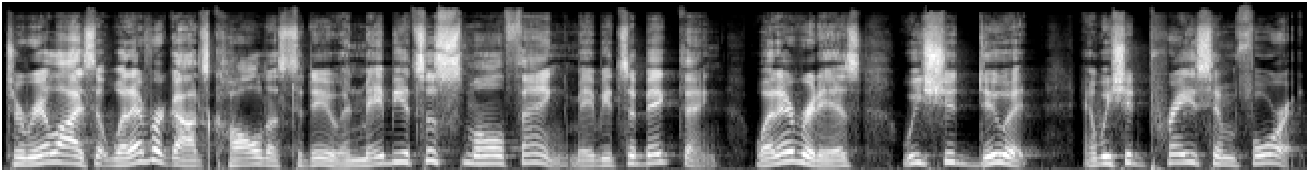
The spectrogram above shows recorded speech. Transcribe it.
to realize that whatever God's called us to do, and maybe it's a small thing, maybe it's a big thing, whatever it is, we should do it and we should praise Him for it.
